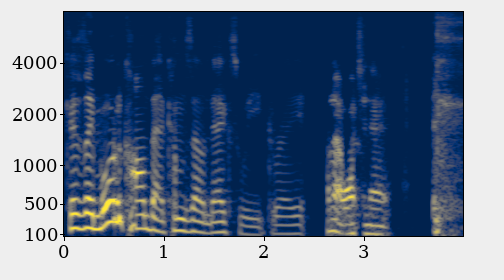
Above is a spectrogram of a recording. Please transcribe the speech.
because like Mortal Kombat comes out next week, right? I'm not watching that.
